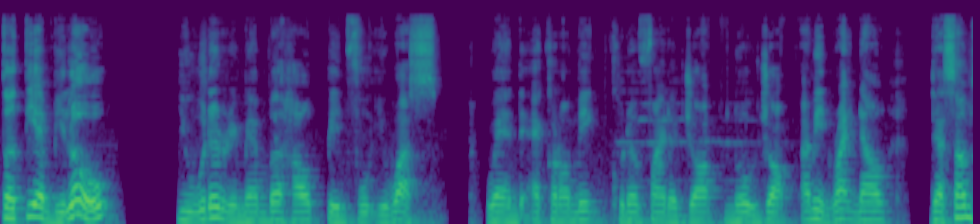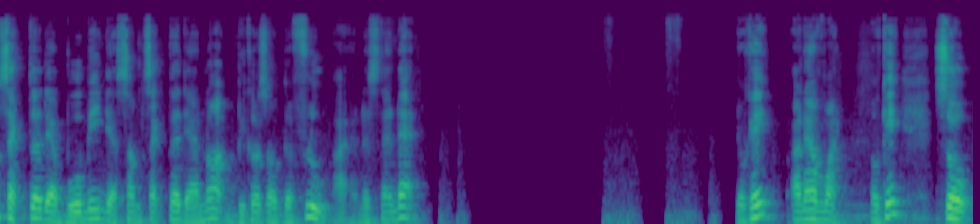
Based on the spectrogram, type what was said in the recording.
30 and below, you wouldn't remember how painful it was when the economic couldn't find a job, no job. I mean, right now, there's some sector they're booming, there's some sector they're not because of the flu. I understand that. Okay, ah, another one. Okay, so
